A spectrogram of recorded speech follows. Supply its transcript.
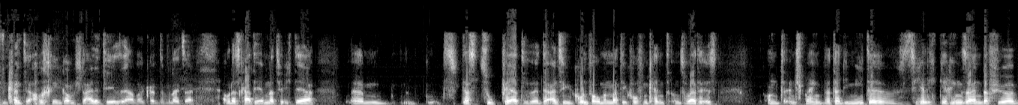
könnte auch hinkommen, steile These, aber könnte vielleicht sein. Aber das KTM natürlich der, ähm, das Zugpferd, der einzige Grund, warum man Mattighofen kennt und so weiter ist. Und entsprechend wird da die Miete sicherlich gering sein. Dafür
